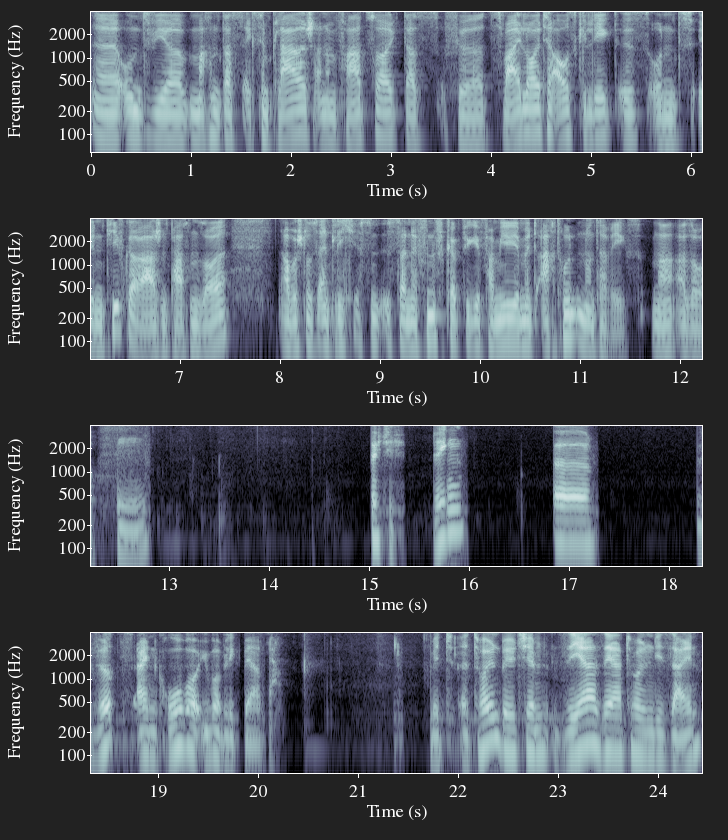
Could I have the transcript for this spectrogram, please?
äh, und wir machen das exemplarisch an einem Fahrzeug, das für zwei Leute ausgelegt ist und in Tiefgaragen passen soll. Aber schlussendlich ist, ist da eine fünfköpfige Familie mit acht Hunden unterwegs. Na, ne? Also. Mhm. Richtig. Deswegen äh, wird es ein grober Überblick werden. Ja. Mit äh, tollen Bildchen, sehr, sehr tollen Design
